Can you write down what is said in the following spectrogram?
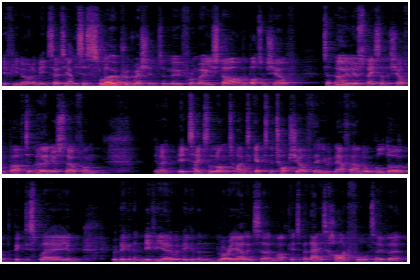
if you know what I mean. So it's, yep. a, it's a slow progression to move from where you start on the bottom shelf to earn your space on the shelf above, to earn yourself on, you know, it takes a long time to get to the top shelf that you would now found on Bulldog with the big display. And we're bigger than Nivea, we're bigger than L'Oreal in certain markets, but that is hard fought over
